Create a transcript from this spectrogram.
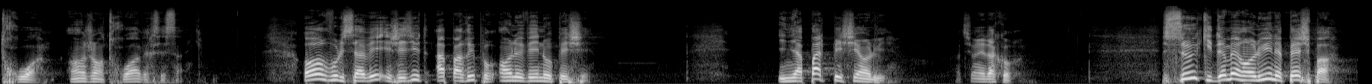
3, en Jean 3, verset 5. Or, vous le savez, Jésus est apparu pour enlever nos péchés. Il n'y a pas de péché en lui. Si on est d'accord. Ceux qui demeurent en lui ne pêchent pas.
